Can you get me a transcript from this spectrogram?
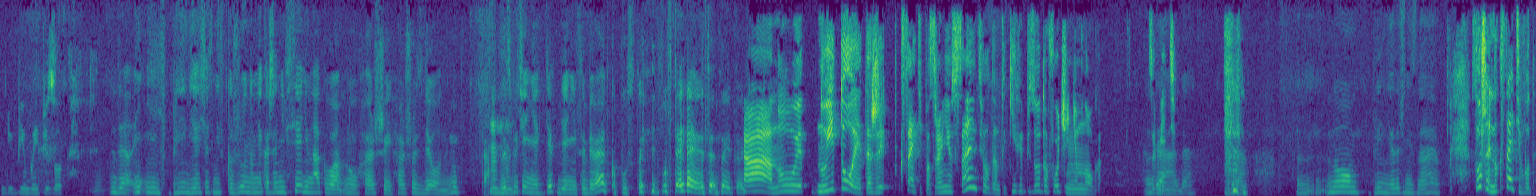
любимый эпизод. Да, и, и, блин, я сейчас не скажу, но мне кажется, они все одинаково, ну, хороши, хорошо сделаны. Ну, там, угу. за исключением тех, где они собирают капусту и повторяют одно и то же. А, ну, ну и то, это же, кстати, по сравнению с Сайнфилдом, таких эпизодов очень немного. Заметьте. Да, да, да. Но, блин, я даже не знаю. Слушай, ну, кстати, вот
